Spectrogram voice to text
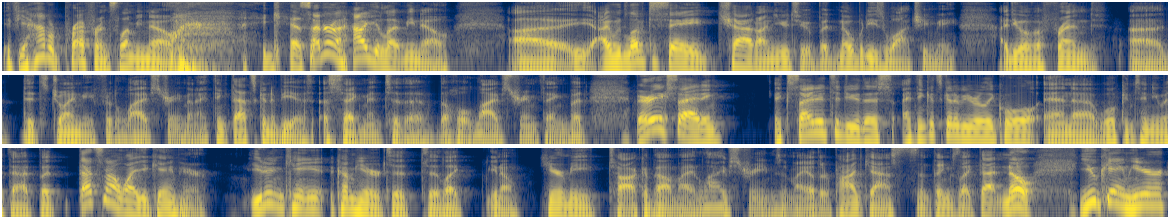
if you have a preference, let me know. I guess I don't know how you let me know. Uh, I would love to say chat on YouTube, but nobody's watching me. I do have a friend uh, that's joined me for the live stream, and I think that's going to be a, a segment to the the whole live stream thing. But very exciting excited to do this. I think it's going to be really cool, and uh, we'll continue with that. But that's not why you came here. You didn't came, come here to to like you know hear me talk about my live streams and my other podcasts and things like that. No, you came here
